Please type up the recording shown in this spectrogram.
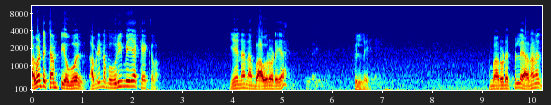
I want to come to your world அப்படின்னு நம்ம உரிமையாக கேட்கலாம். ஏன்னா நம்ம அவருடைய பிள்ளை. நம்ம அவரோட பிள்ளை. அதனால்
